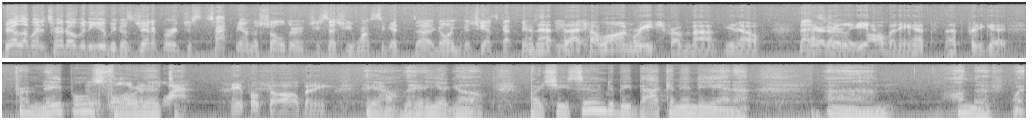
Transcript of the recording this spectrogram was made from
Bill, I'm going to turn it over to you because Jennifer just tapped me on the shoulder and she says she wants to get uh, going because she has got things And that's to do that's today. a long reach from uh, you know That's there to really it. Albany. That's that's pretty good. From Naples, Florida. To, Naples to Albany. yeah, there you go. But she's soon to be back in Indiana um, on the, what,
